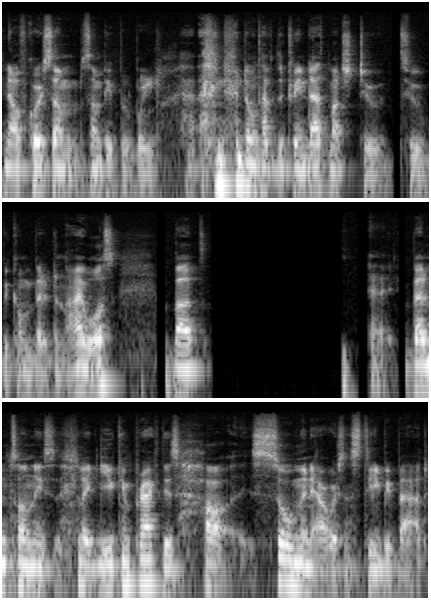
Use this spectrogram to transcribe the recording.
you know, of course, some some people will don't have to train that much to to become better than I was, but uh, badminton is like you can practice how so many hours and still be bad.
